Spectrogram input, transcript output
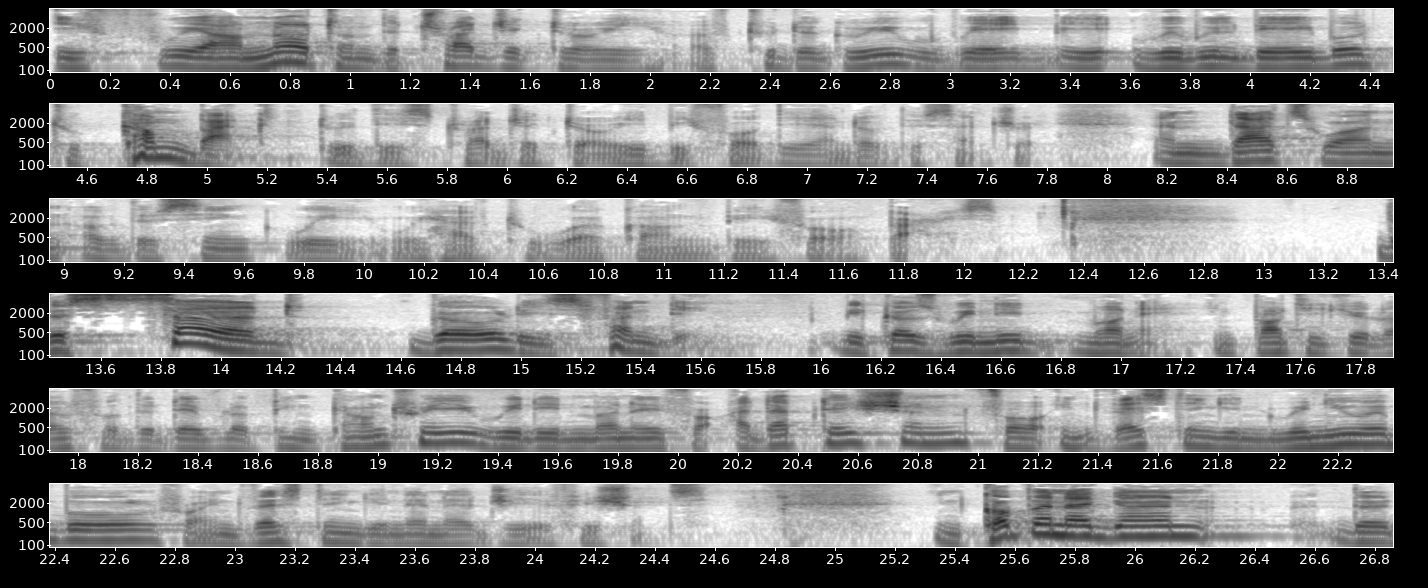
if we are not on the trajectory of two degrees, we will, be, we will be able to come back to this trajectory before the end of the century. And that's one of the things we, we have to work on before Paris. The third goal is funding because we need money, in particular for the developing country. We need money for adaptation, for investing in renewable, for investing in energy efficiency. In Copenhagen, the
